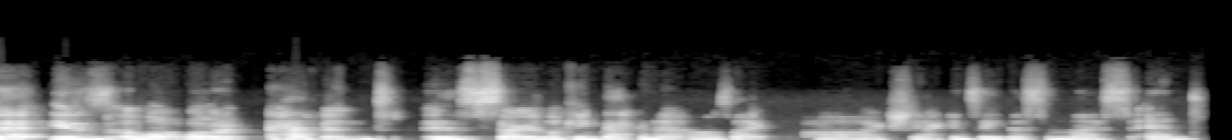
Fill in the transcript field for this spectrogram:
that is a lot what happened is so looking back on it, I was like, oh, actually, I can see this and this. And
